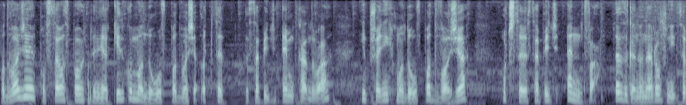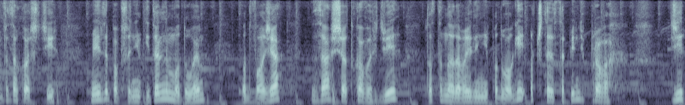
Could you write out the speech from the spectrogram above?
Podwozie powstało z połączenia kilku modułów podwozia O405 MK2 i przednich modułów podwozia O405N2. Ze względu na różnicę wysokości między poprzednim i tylnym modułem podwozia za środkowych drzwi do standardowej linii podłogi O405 prowadzi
